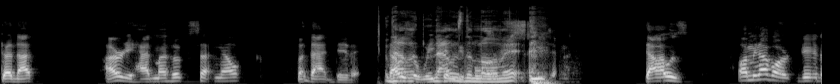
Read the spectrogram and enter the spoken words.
that, that I already had my hook set in elk, but that did it. That, That was the weekend. that was the moment. season. That was. I mean, I've already dude,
